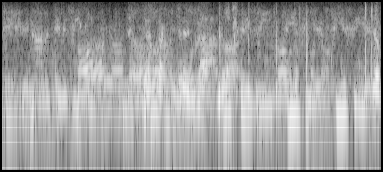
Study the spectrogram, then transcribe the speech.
Regionale televisie. De 023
